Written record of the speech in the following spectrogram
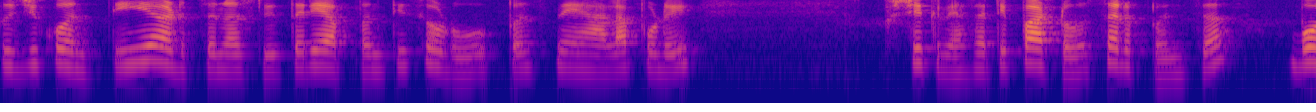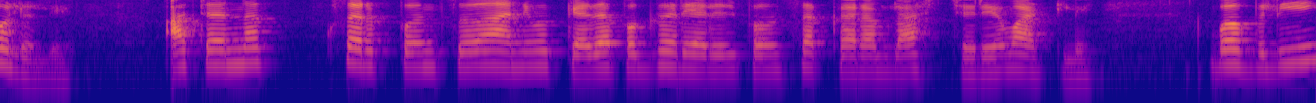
तुझी कोणतीही अडचण असली तरी आपण ती सोडवू. पण स्नेहाला पुढे शिकण्यासाठी पाठव सरपंच बोलले. अचानक सरपंच आणि मुख्याध्यापक घरी आलेले पाहून सकारामला आश्चर्य वाटले. बबली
